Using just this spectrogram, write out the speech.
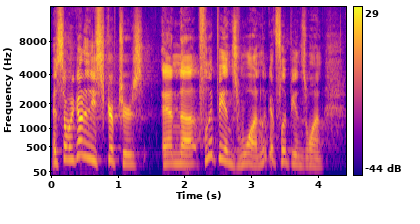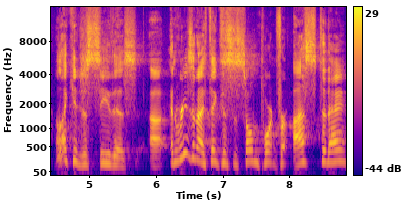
And so we go to these scriptures, and uh, Philippians 1, look at Philippians 1. I'd like you to just see this. Uh, and the reason I think this is so important for us today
